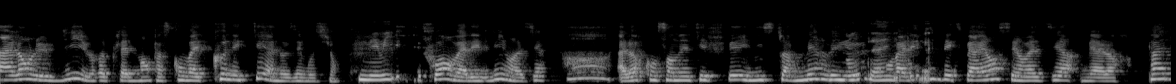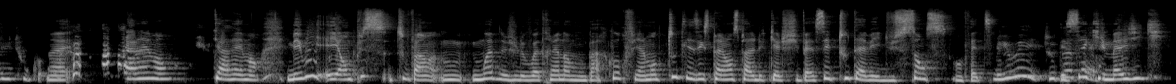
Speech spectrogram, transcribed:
allant le vivre pleinement, parce qu'on va être connecté à nos émotions. Mais oui. des fois, on va aller le vivre, on va se dire oh, alors qu'on s'en était fait une histoire merveilleuse, on va aller vivre l'expérience et on va se dire mais alors pas du tout. Quoi. Ouais. carrément, carrément. Mais oui, et en plus, tout, enfin, moi, je le vois très bien dans mon parcours. Finalement, toutes les expériences par lesquelles je suis passée, tout avait du sens, en fait. Mais oui, tout à fait. C'est ça qui est magique.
